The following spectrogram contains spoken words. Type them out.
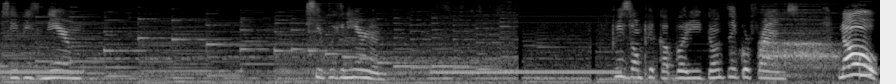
See if he's near. him. See if we can hear him. Please don't pick up, buddy. Don't think we're friends. No!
